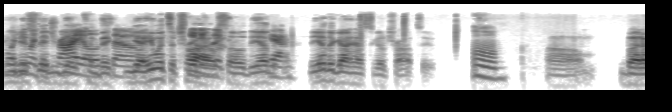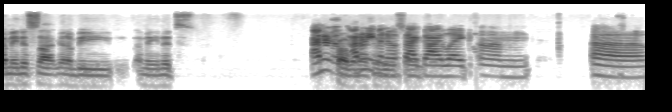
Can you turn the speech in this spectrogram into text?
Well, he, just went to didn't get trial, convict- so yeah, he went to trial. get- so the other yeah. the other guy has to go to trial too. Mm. Um, but I mean, it's not gonna be. I mean, it's I don't know. I don't even know if that guy like um uh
